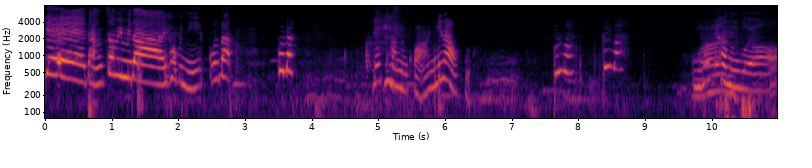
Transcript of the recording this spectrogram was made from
개 당첨입니다. 효빈이 꿀밤. 꿀밤. 그렇게 하는 거 아니라고. 꿀밤. 꿀밤. 이렇게 하는 거야.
